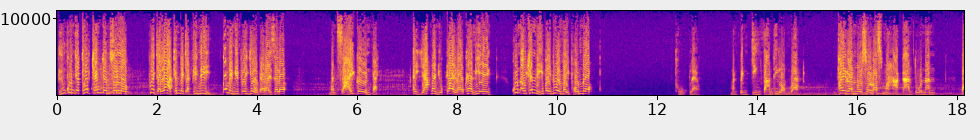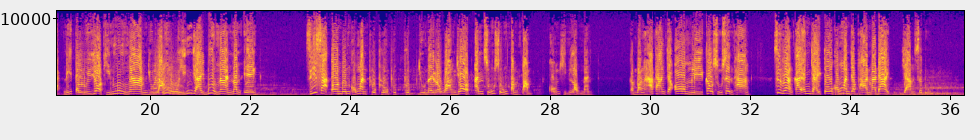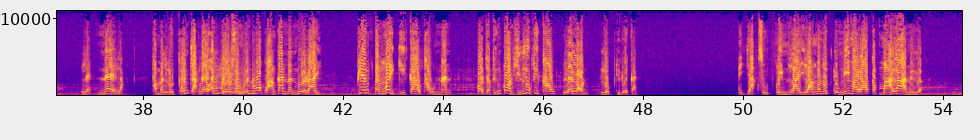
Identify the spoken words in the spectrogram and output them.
ถึงคุณจะทุบฉันจนสลบ เพื่อจะลากฉันไปจากที่นี่ ก็ไม่มีประโยชน์อะไรซะแล้วมันสายเกินไป ไอ้ยักษ์นั่นอยู่ใกล้เราแค่นี้เอง คุณเอาฉันหนีไปด้วยไม่พ้นหรอก ถูกแล้ว มันเป็นจริงตามที่หล่อนว่า ไทรันโนซอรัสมหาการตัวนั้น บัดนี้ตะลุยยอดหินงุ่มงามอยู่หลังหมู่หินใหญ่เบื้องหน้านั่นเอง ศีรษะตอนบนของมันโผล่โผล่พลุบอยู่ในระหว่างยอดอันสูงสูงต่ำต่ำของหินเหล่านั้นกำลังหาทางจะอ้อมลีเข้าสู่เส้นทาง ซึ่งร่างกายอันใหญ่โตของมันจะผ่านมาได้อย่างสะดวกและแน่ละถ้ามันหลุดพ้นจากแนวอันเปรียบเสมือนรั้วขวางกั้นนั้นเมื่อไร เพียงแต่ไม่กี่ก้าวเท่านั้น ก็จะถึงก้อนหินลูกที่เขาและหล่อนหลบอยู่ด้วยกันไอ้ยักษ์สูดกลิ่นไล่หลังมนุษย์กลุ่มนี้มาราวกับหมาล่าเนื้อ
